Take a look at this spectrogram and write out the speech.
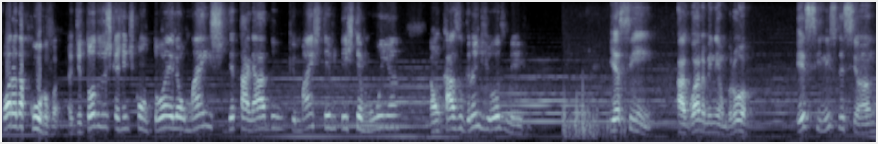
fora da curva. De todos os que a gente contou, ele é o mais detalhado, que mais teve testemunha. É um caso grandioso mesmo. E assim, agora me lembrou esse início desse ano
